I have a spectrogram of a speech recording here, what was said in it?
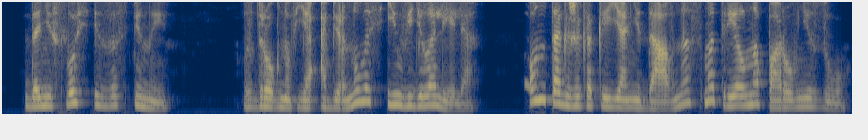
– донеслось из-за спины. Вздрогнув, я обернулась и увидела Леля. Он так же, как и я недавно, смотрел на пару внизу.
